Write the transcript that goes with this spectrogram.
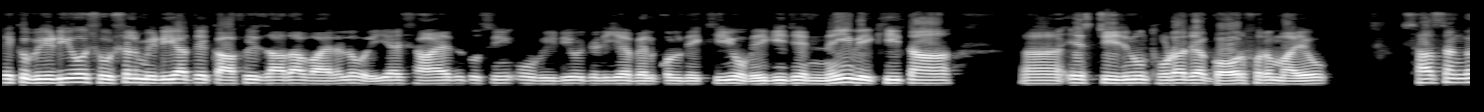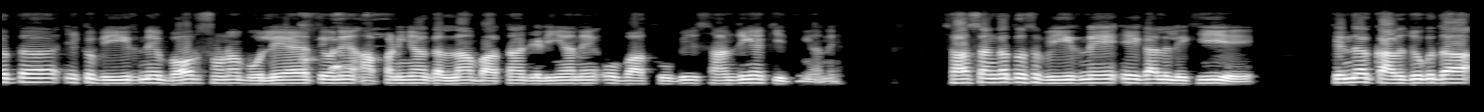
ਇੱਕ ਵੀਡੀਓ ਸੋਸ਼ਲ ਮੀਡੀਆ ਤੇ ਕਾਫੀ ਜ਼ਿਆਦਾ ਵਾਇਰਲ ਹੋ ਰਹੀ ਹੈ। ਸ਼ਾਇਦ ਤੁਸੀਂ ਉਹ ਵੀਡੀਓ ਜਿਹੜੀ ਹੈ ਬਿਲਕੁਲ ਦੇਖੀ ਹੋਵੇਗੀ। ਜੇ ਨਹੀਂ ਵੇਖੀ ਤਾਂ ਅ, ਇਸ ਚੀਜ਼ ਨੂੰ ਥੋੜਾ ਜਿਹਾ ਗੌਰ ਫਰਮਾਇਓ। ਸਾਧ ਸੰਗਤ ਇੱਕ ਵੀਰ ਨੇ ਬਹੁਤ ਸੋਹਣਾ ਬੋਲਿਆ ਹੈ ਤੇ ਉਹਨੇ ਆਪਣੀਆਂ ਗੱਲਾਂ ਬਾਤਾਂ ਜਿਹੜੀਆਂ ਨੇ ਉਹ ਬਾਖੂਬੀ ਸਾਂਝੀਆਂ ਕੀਤੀਆਂ ਨੇ। ਸਾਧ ਸੰਗਤ ਉਸ ਵੀਰ ਨੇ ਇਹ ਗੱਲ ਲਿਖੀ ਏ ਕਹਿੰਦਾ ਕਲਯੁਗ ਦਾ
